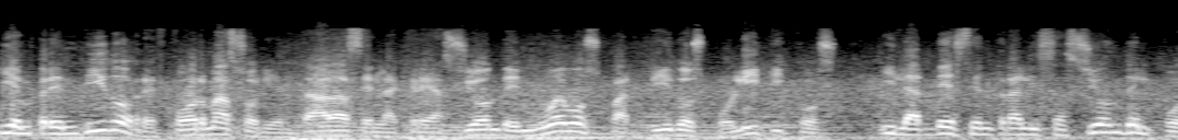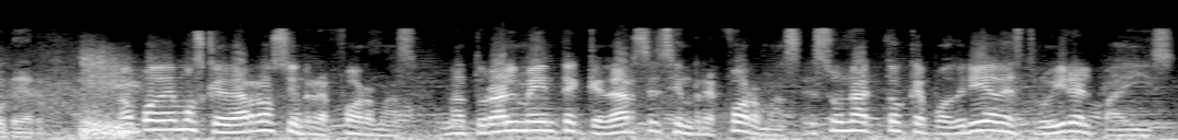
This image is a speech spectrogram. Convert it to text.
y emprendido reformas orientadas en la creación de nuevos partidos políticos y la descentralización del poder. No podemos quedarnos sin reformas. Naturalmente, quedarse sin reformas es un acto que podría destruir el país.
